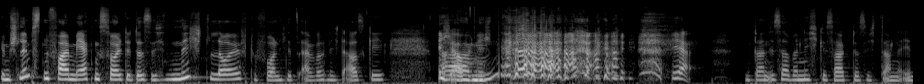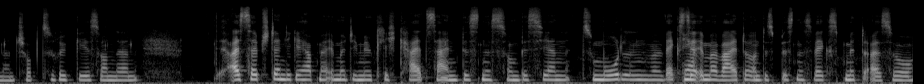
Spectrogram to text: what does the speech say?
im schlimmsten Fall merken sollte, dass es nicht läuft, wovon ich jetzt einfach nicht ausgehe. Ich ähm, auch nicht. ja. Und dann ist aber nicht gesagt, dass ich dann in einen Job zurückgehe, sondern als Selbstständige hat man immer die Möglichkeit, sein Business so ein bisschen zu modeln. Man wächst ja, ja immer weiter und das Business wächst mit. Also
